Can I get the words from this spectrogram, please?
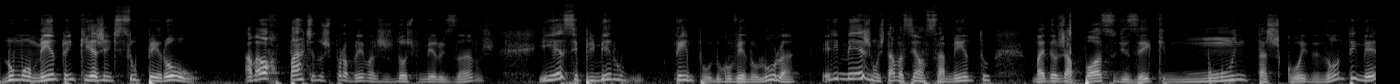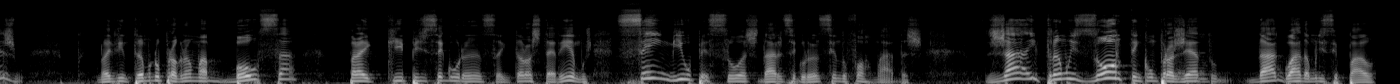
no momento em que a gente superou a maior parte dos problemas dos dois primeiros anos. E esse primeiro tempo do governo Lula, ele mesmo estava sem orçamento, mas eu já posso dizer que muitas coisas, ontem mesmo, nós entramos no programa Bolsa para a equipe de segurança. Então nós teremos 100 mil pessoas da área de segurança sendo formadas. Já entramos ontem com o projeto da Guarda Municipal.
